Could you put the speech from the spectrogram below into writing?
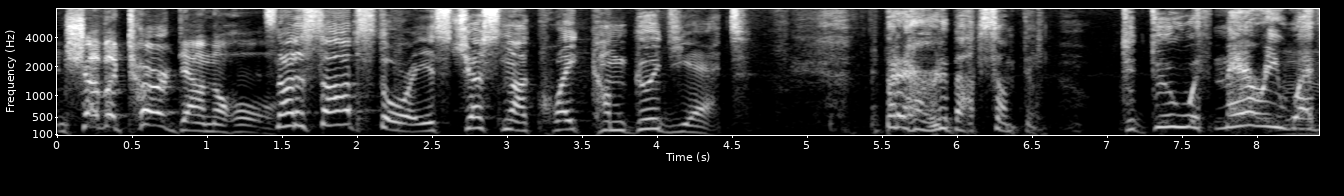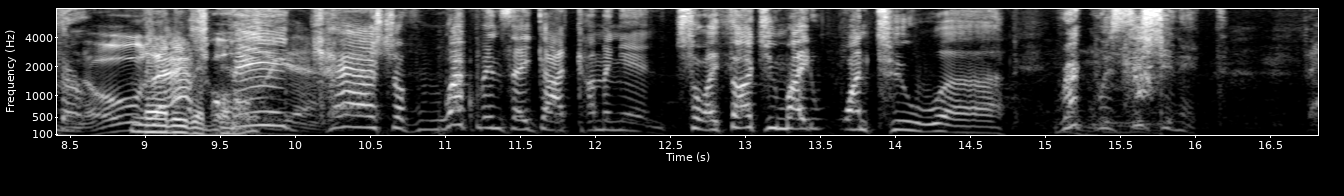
and shove a turd down the hole. It's not a sob story. It's just not quite come good yet. But I heard about something to do with Merryweather. Those Merryweather. assholes Big again. cache of weapons they got coming in. So I thought you might want to, uh, requisition it.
